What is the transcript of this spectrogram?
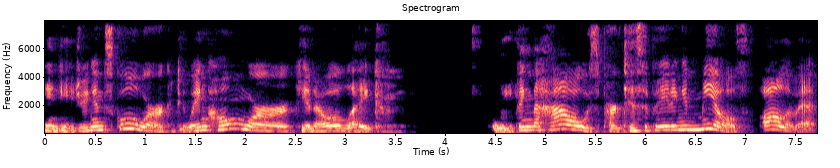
engaging in schoolwork, doing homework, you know, like leaving the house, participating in meals, all of it.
